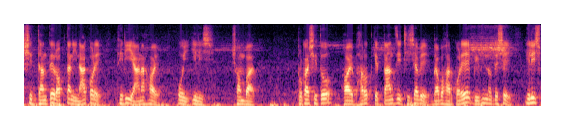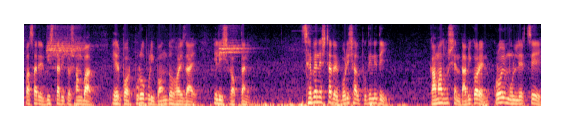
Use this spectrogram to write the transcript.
সিদ্ধান্তে রপ্তানি না করে ফিরিয়ে আনা হয় ওই ইলিশ। সোমবার প্রকাশিত হয় ভারতকে ট্রানজিট হিসাবে ব্যবহার করে বিভিন্ন দেশে ইলিশ পাচারের বিস্তারিত সংবাদ। এরপর পুরোপুরি বন্ধ হয়ে যায় ইলিশ রপ্তানি। সেভেন স্টারের বরিশাল প্রতিনিধি কামাল হোসেন দাবি করেন, ক্রয় মূল্যের চেয়ে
